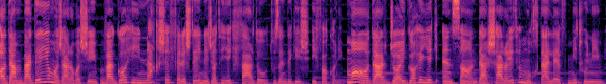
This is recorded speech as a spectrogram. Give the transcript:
آدم بده ماجرا باشیم و گاهی نقش فرشته نجات یک فرد رو تو زندگیش ایفا کنیم. ما در جایگاه یک انسان در شرایط مختلف می‌تونیم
